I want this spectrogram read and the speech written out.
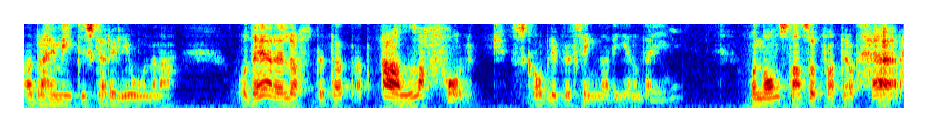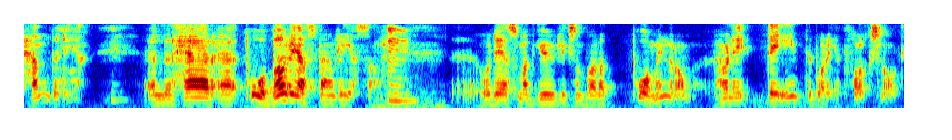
abrahamitiska religionerna. Och där är löftet att, att alla folk ska bli välsignade genom dig. Och någonstans uppfattar jag att här händer det. Eller här är, påbörjas den resan. Eh, Och det är som att Gud liksom bara påminner om, hörni, det är inte bara ett folkslag.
